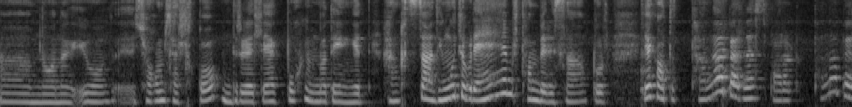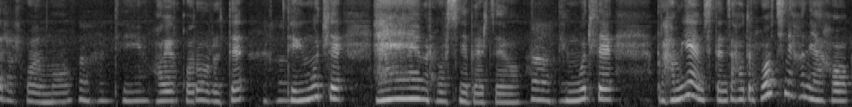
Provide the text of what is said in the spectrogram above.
нөгөө нэг юу шугам салахгүй энэ яг бүх юмнуудыг ингээд хангацсан. Тэнгүүтлээ бүр амар том барьсан. Бүр яг одоо танаа байрнаас бараг танаа уу юм уу? Тийм 2 3 өрөөтэй. Тэнгүүтлээ амар хуучны байр заяо. Тэнгүүтлээ бүр хамгийн амжилттай за өдөр хуучных нь яг уу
